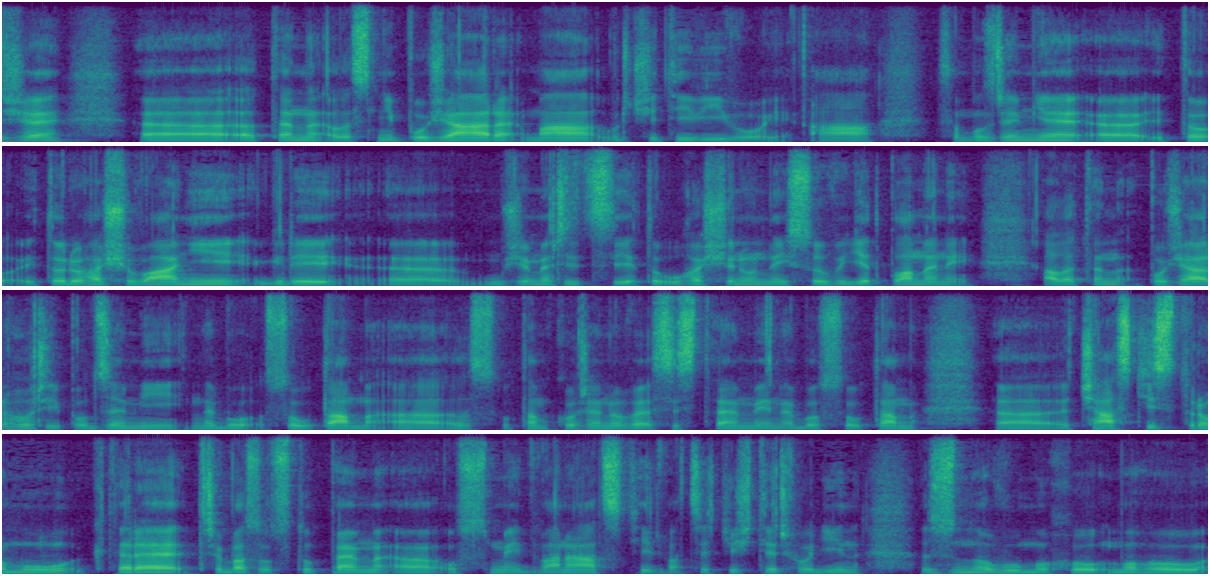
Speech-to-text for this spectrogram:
že eh, ten lesní požár má určitý vývoj a samozřejmě i to, i to dohašování, kdy můžeme můžeme říct, je to uhašeno, nejsou vidět plameny, ale ten požár hoří pod zemí, nebo jsou tam, jsou tam kořenové systémy, nebo jsou tam části stromů, které třeba s odstupem uh, 8, 12, 24 hodin znovu mohou, mohou,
